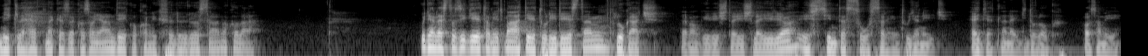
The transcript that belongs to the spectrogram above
Mik lehetnek ezek az ajándékok, amik felülről szállnak alá? Ugyanezt az igét, amit Mátétól idéztem, Lukács evangélista is leírja, és szinte szó szerint ugyanígy. Egyetlen egy dolog az, ami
